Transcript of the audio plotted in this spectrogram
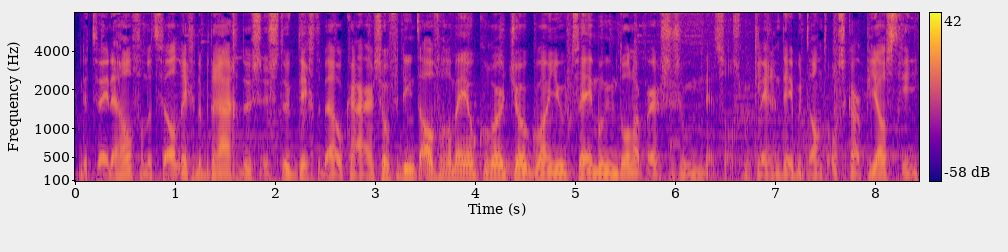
In de tweede helft van het veld liggen de bedragen dus een stuk dichter bij elkaar. Zo verdient Alfa Romeo-coureur Joe Guan Yu 2 miljoen dollar per seizoen, net zoals McLaren-debutant Oscar Piastri.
